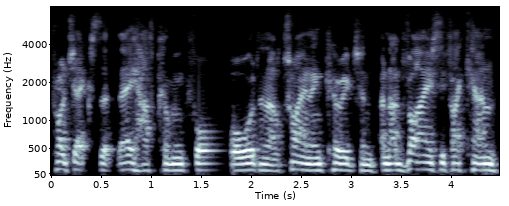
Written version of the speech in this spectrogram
projects that they have coming forward, and I'll try and encourage and, and advise if I can.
